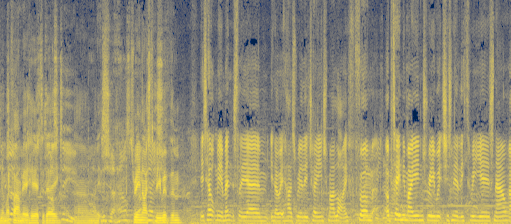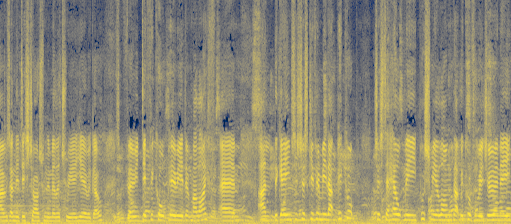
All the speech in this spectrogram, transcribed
You know, my family are here today, um, and it's, it's really nice to be with them it's helped me immensely. Um, you know, it has really changed my life. From obtaining my injury, which is nearly three years now, I was only discharged from the military a year ago. It's a very difficult period of my life, um, and the games has just given me that pickup, just to help me push me along that recovery journey,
